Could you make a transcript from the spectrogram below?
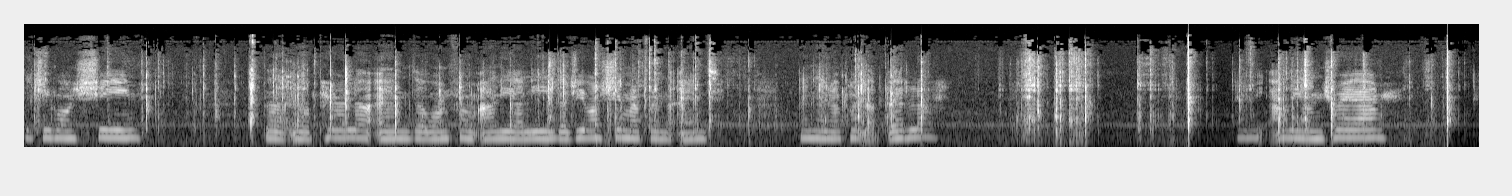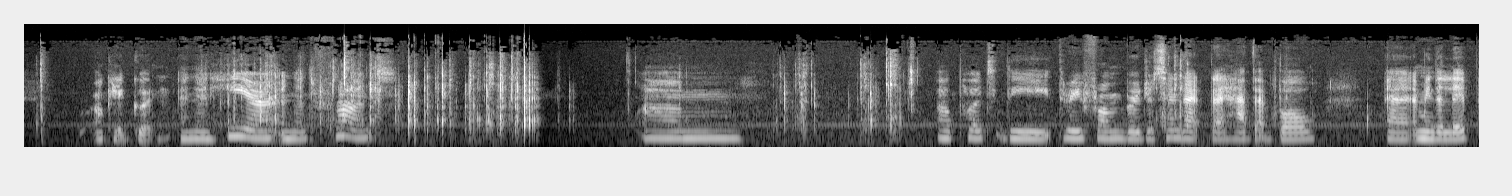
the Givenchy, the La Perla, and the one from Ali Ali. The Givenchy put in the end. And then I put La Perla. And the Ali Andrea. Okay, good. And then here in the front, um, I'll put the three from Bridgerton that, that have that bow and I mean the lip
